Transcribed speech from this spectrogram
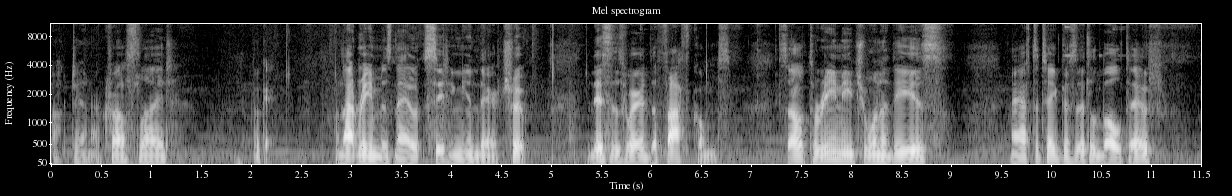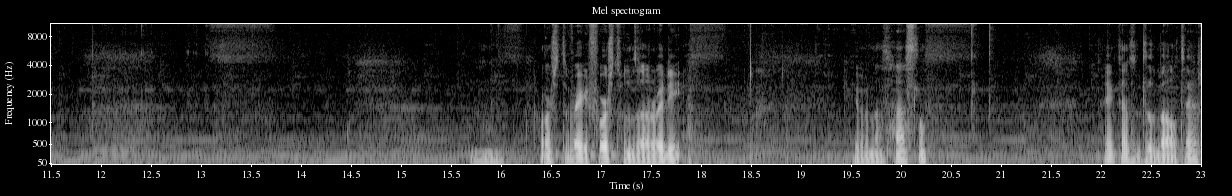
Lock down our cross slide. And that ream is now sitting in there true. This is where the faff comes. So to ream each one of these, I have to take this little bolt out Of course the very first one's already giving us hassle. Take that little bolt out.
